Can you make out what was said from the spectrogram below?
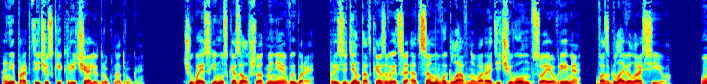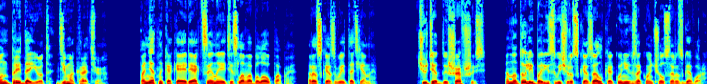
Они практически кричали друг на друга. Чубайс ему сказал, что, отменяя выборы, президент отказывается от самого главного, ради чего он в свое время возглавил Россию. Он предает демократию. Понятно, какая реакция на эти слова была у папы, рассказывает Татьяна. Чуть отдышавшись, Анатолий Борисович рассказал, как у них закончился разговор.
